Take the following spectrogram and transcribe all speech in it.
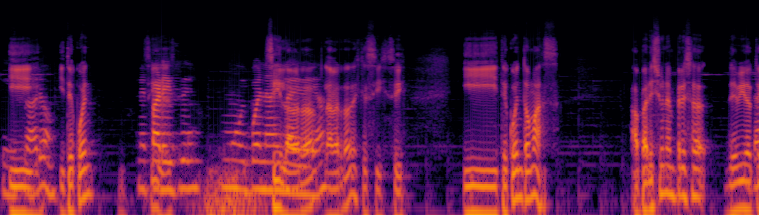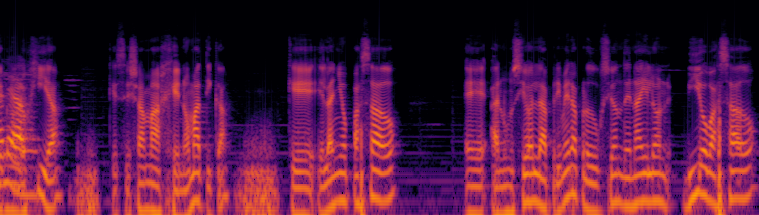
y, y te cuento. Me parece muy buena sí, la, verdad, la verdad es que sí, sí. Y te cuento más. Apareció una empresa de biotecnología que se llama Genomática, que el año pasado eh, anunció la primera producción de nylon biobasado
